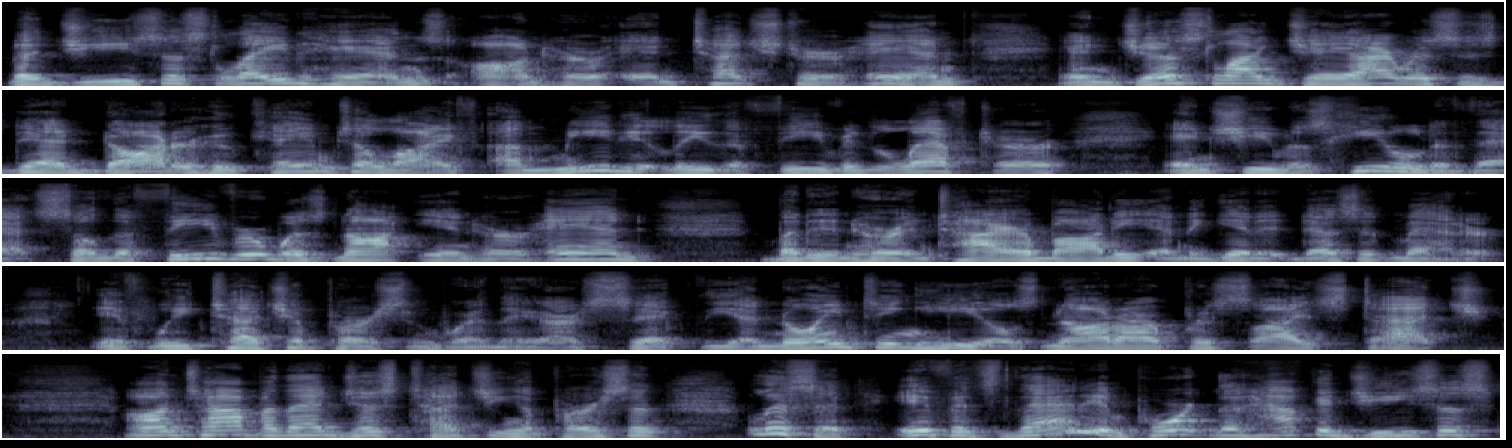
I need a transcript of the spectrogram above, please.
But Jesus laid hands on her and touched her hand. And just like Jairus' dead daughter who came to life, immediately the fever left her and she was healed of that. So the fever was not in her hand, but in her entire body. And again, it doesn't matter if we touch a person where they are sick. The anointing heals, not our precise touch. On top of that, just touching a person. Listen, if it's that important, then how could Jesus,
